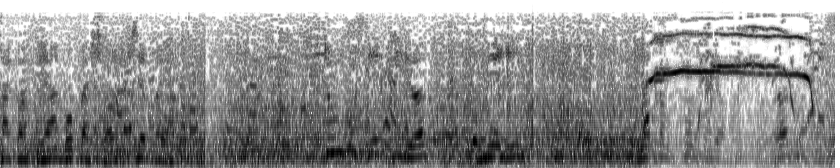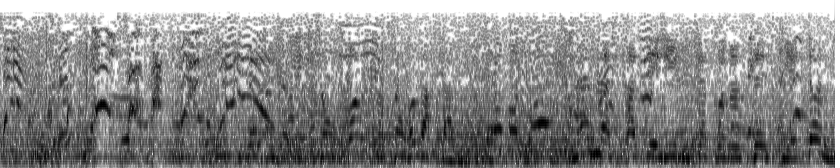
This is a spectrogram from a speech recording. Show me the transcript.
51, beau passage, c'est vrai. Pilotes méritent l'attention qu'on leur Ils sont, sont remarquables. Même la stratégie du 96 qui étonne,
